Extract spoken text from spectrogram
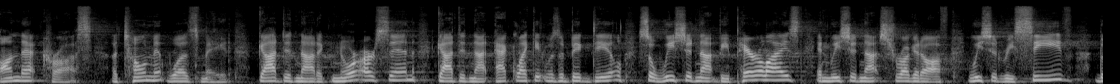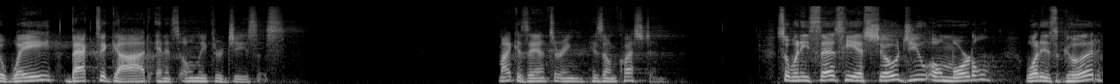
on that cross, atonement was made. God did not ignore our sin. God did not act like it was a big deal. So we should not be paralyzed and we should not shrug it off. We should receive the way back to God, and it's only through Jesus. Micah is answering his own question. So when he says he has showed you, O mortal, what is good,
